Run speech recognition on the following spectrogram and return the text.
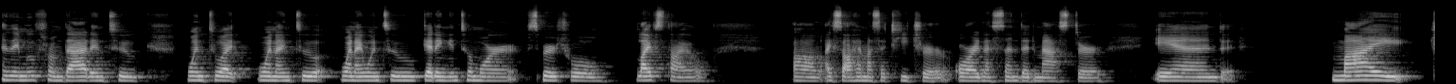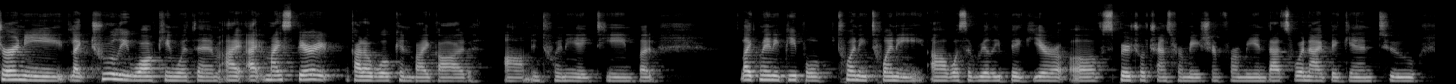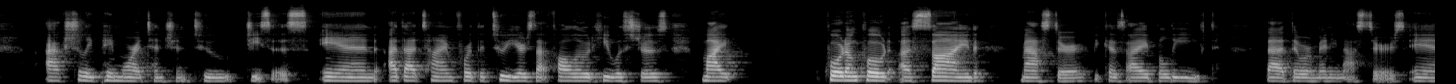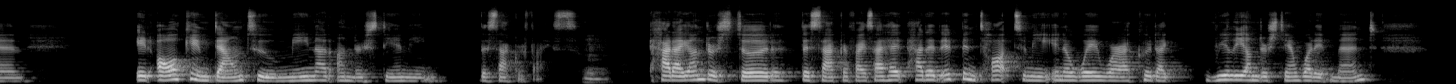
And they moved from that into when to I when I to when I went to getting into a more spiritual lifestyle. Um, I saw him as a teacher or an ascended master, and my journey, like truly walking with Him, I, I my spirit got awoken by God um, in 2018. But like many people, 2020 uh, was a really big year of spiritual transformation for me, and that's when I began to actually pay more attention to Jesus. And at that time, for the two years that followed, he was just my quote unquote ascended master because I believed that there were many masters. And it all came down to me not understanding the sacrifice. Mm. Had I understood the sacrifice, I had had it been taught to me in a way where I could like really understand what it meant,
